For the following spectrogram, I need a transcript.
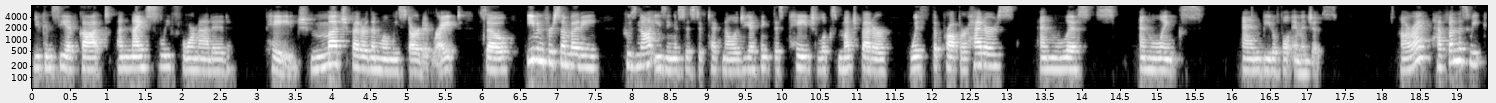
you can see I've got a nicely formatted page, much better than when we started, right? So even for somebody who's not using assistive technology, I think this page looks much better with the proper headers and lists and links and beautiful images. All right, have fun this week.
